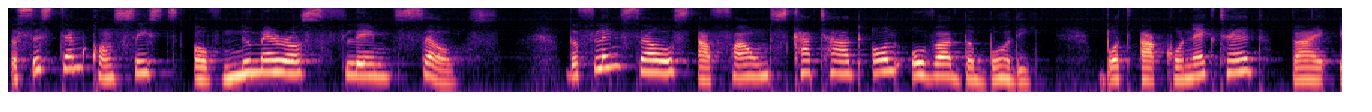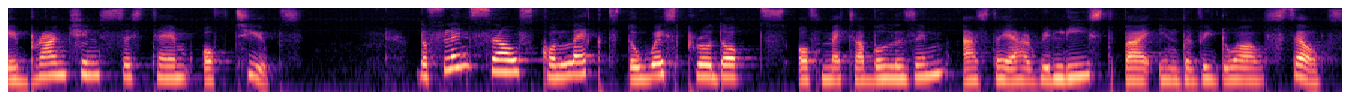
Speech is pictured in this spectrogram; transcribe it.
The system consists of numerous flame cells. The flame cells are found scattered all over the body but are connected by a branching system of tubes. The flame cells collect the waste products of metabolism as they are released by individual cells.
